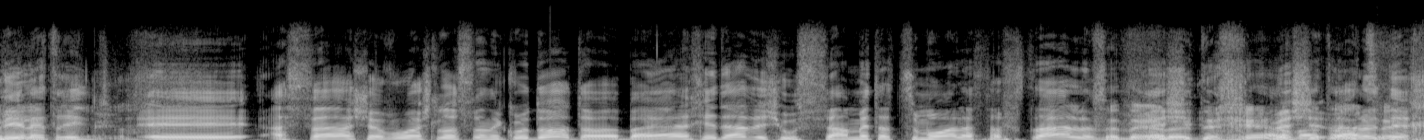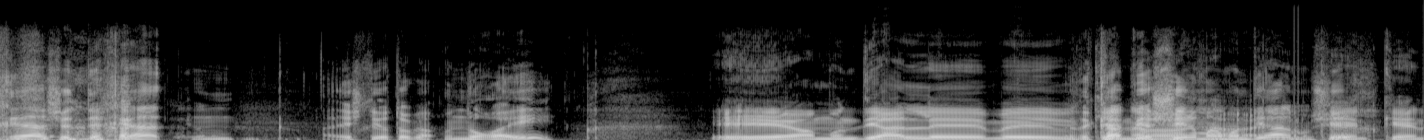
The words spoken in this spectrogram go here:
ניל אטרידג' אה, עשה השבוע 13 נקודות, אבל הבעיה היחידה זה שהוא שם את עצמו על הספסל. בסדר, היה לו את דחיה, מה אתה היה לו רוצה? דחיה, שדחיה, יש לי אותו גם, נוראי. אה, המונדיאל... ב- זה כן, קו ישיר ה- מהמונדיאל, ממשיך. כן, כן.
